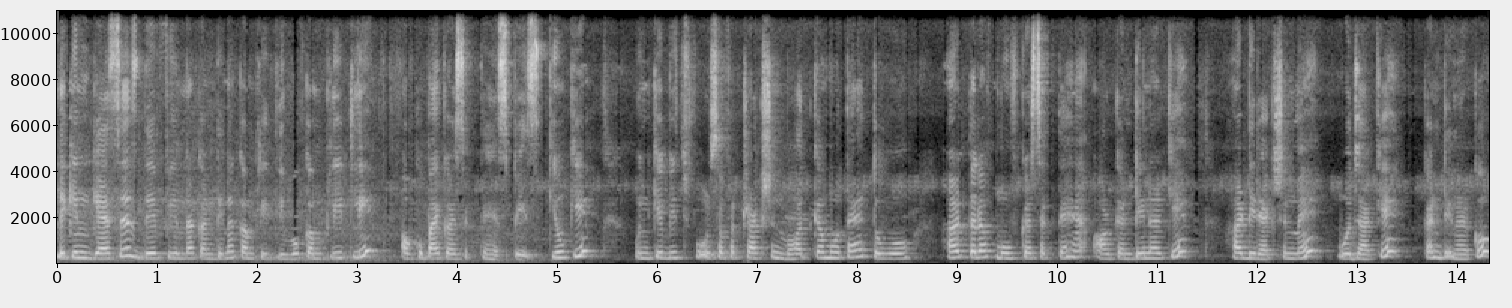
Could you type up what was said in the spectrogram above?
लेकिन gases they fill the container completely वो कम्प्लीटली ऑक्यूपाई कर सकते हैं स्पेस क्योंकि उनके बीच फोर्स ऑफ़ अट्रैक्शन बहुत कम होता है तो वो हर तरफ़ मूव कर सकते हैं और कंटेनर के हर डायरेक्शन में वो जाके कंटेनर को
